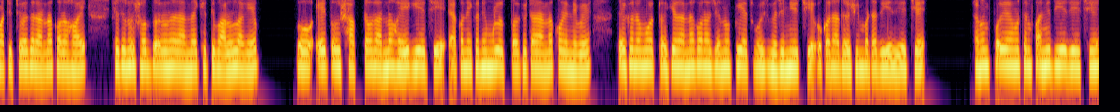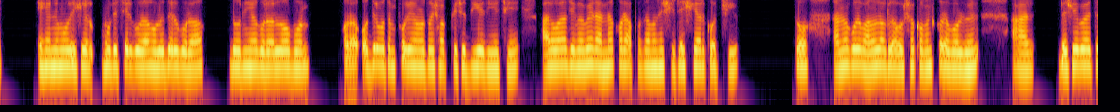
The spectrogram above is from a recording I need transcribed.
মাটির চুলাতে রান্না করা হয়, সেজন্য সব ধরনের রান্নাই খেতে ভালো লাগে। তো এই তো শাকটাও রান্না হয়ে গিয়েছে, এখন এখানে মূলত তরকারিটা রান্না করে নেবে। তো এখানে মূলত তরকারি রান্না করার জন্য পেঁয়াজ, মরিচ ভেজে নিয়েছে, ওখানে আদা, রসুন বাটা দিয়ে দিয়েছে। এখন পরিমাণ মতন পানি দিয়ে দিয়েছে। এখানে মরিচের মরিচের গুঁড়া, হলুদের গুঁড়া, ধনিয়া গুঁড়া, লবণ, ওরা ওদের মতন পরিমাণ মতন সবকিছু দিয়ে দিয়েছে। আর ওরা যেভাবে রান্না করে, আপনাদের মাঝে সেটাই শেয়ার করছি। তো রান্না করে ভালো লাগলে অবশ্যই কমেন্ট করে বলবেন। আর দেশের বাড়িতে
